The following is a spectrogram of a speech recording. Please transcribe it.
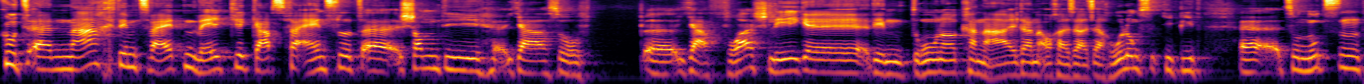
Gut, äh, nach dem Zweiten Weltkrieg gab es vereinzelt äh, schon die ja so ja, Vorschläge, den Donaukanal dann auch also als Erholungsgebiet äh, zu nutzen.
